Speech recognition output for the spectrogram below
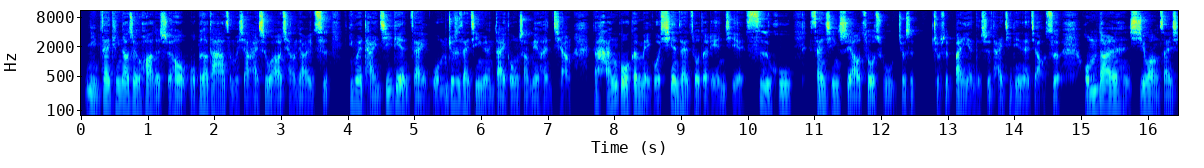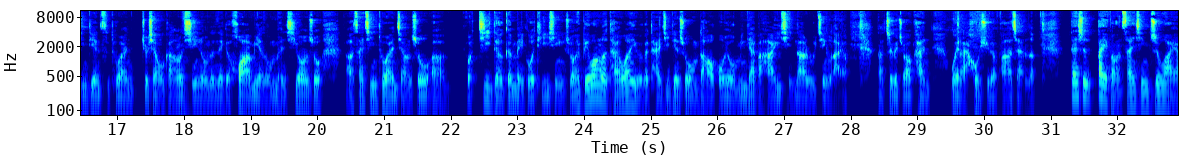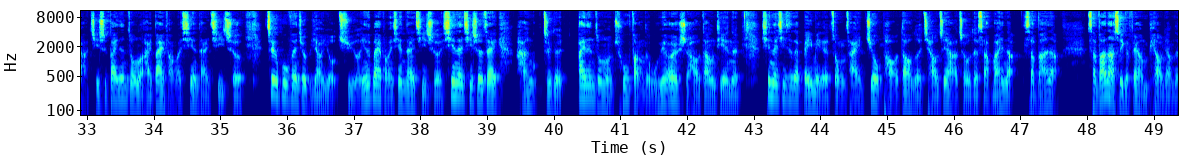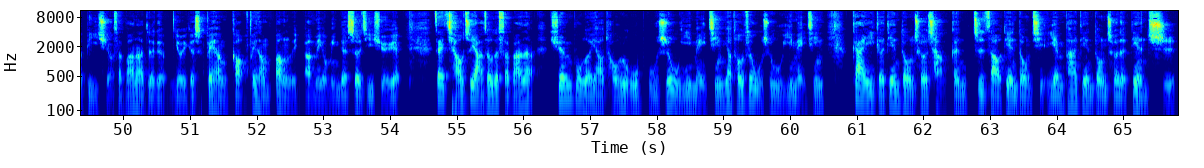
你在听到这个话的时候，我不知道大家怎么想，还是我要强调一次，因为台积电在我们就是在晶圆代工上面很强。那韩国跟美国现在做的连结，似乎三星是要做出就是。就是扮演的是台积电的角色，我们当然很希望三星电子突然就像我刚刚形容的那个画面，我们很希望说啊、三星突然讲说呃，我记得跟美国提醒说，哎，别忘了台湾有个台积电是我们的好朋友，我们应该把它一起纳入进来哦。那这个就要看未来后续的发展了。但是拜访三星之外啊，其实拜登总统还拜访了现代汽车，这个部分就比较有趣了。因为拜访现代汽车，现代汽车在韩这个拜登总统出访的五月二十号当天呢，现代汽车在北美的总裁就跑到了乔治亚州的 Savannah Savannah 是一个非常漂亮的 beach 哦，Savannah 这个有一个是非常高、非常棒的呃有名的设计学院。在乔治亚州的 Savannah 宣布了要投入五五十五亿美金，要投资五十五亿美金盖一个电动车厂，跟制造电动汽研发电动车的电池。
